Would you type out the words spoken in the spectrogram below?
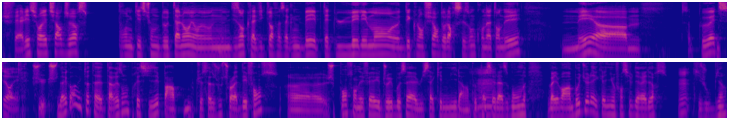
Je vais aller sur les Chargers pour une question de talent et en, en me disant que la victoire face à Green Bay est peut-être l'élément euh, déclencheur de leur saison qu'on attendait. Mais euh, ça peut être serré. Je, suis- je suis d'accord avec toi, tu as, raison de préciser par, que ça se joue sur la défense. Euh, je pense en effet que Joey Bossa à 8 sacs et demi, il a un peu Mm. passé la seconde. Il va y avoir un beau duel avec la ligne offensive des Raiders Mm. qui joue bien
